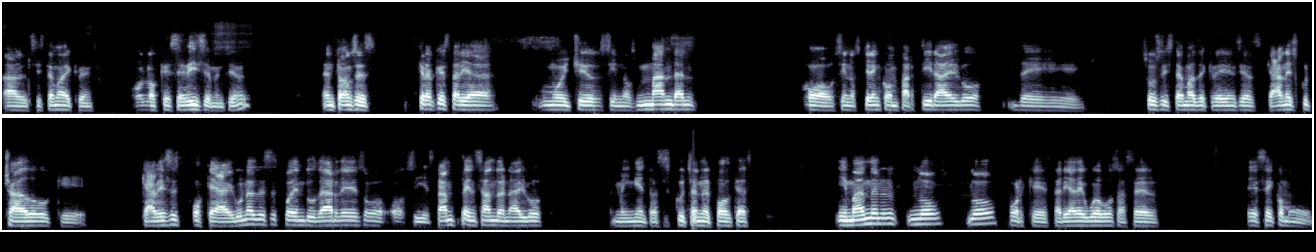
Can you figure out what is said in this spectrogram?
al sistema de creencias, o lo que se dice, ¿me entiendes? Entonces, creo que estaría muy chido si nos mandan o si nos quieren compartir algo de sus sistemas de creencias que han escuchado, que, que a veces o que algunas veces pueden dudar de eso, o si están pensando en algo mientras escuchan el podcast, y mándenlo porque estaría de huevos hacer ese como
